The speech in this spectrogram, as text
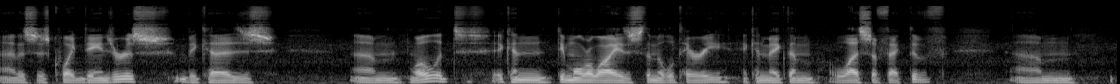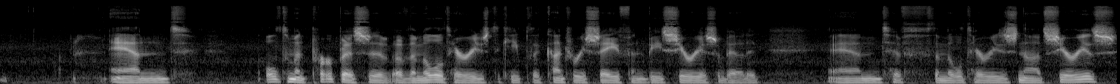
Uh, this is quite dangerous because, um, well, it it can demoralize the military. It can make them less effective, um, and ultimate purpose of, of the military is to keep the country safe and be serious about it. And if the military is not serious,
